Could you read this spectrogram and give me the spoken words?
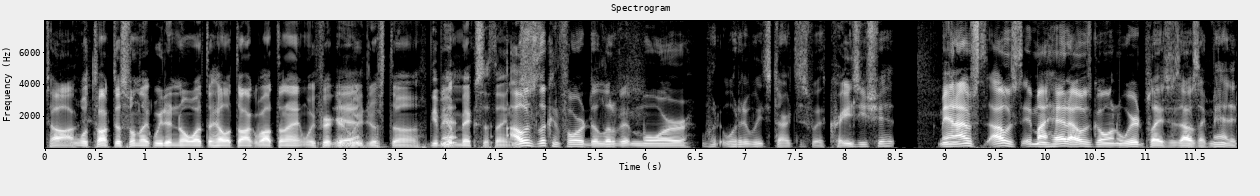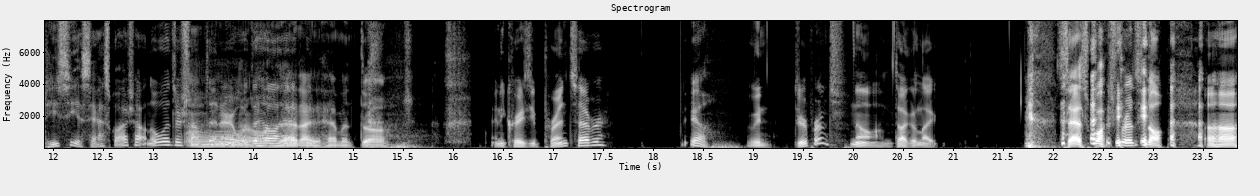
talk. We'll talk this one like we didn't know what the hell to talk about tonight. We figured Yeah. we'd just uh, give you a mix of things. I was looking forward to a little bit more. What, what did we start this with? Crazy shit. Man, I was I was in my head. I was going weird places. I was like, man, did he see a Sasquatch out in the woods or something, or Oh, what the hell that happened? I haven't. Uh, Any crazy prints ever? Yeah, I mean deer prints, No, I'm talking like Sasquatch prints. No, uh-huh.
